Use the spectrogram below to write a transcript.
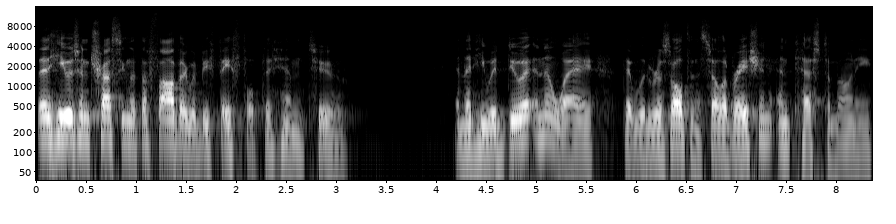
that he was entrusting that the Father would be faithful to him too. And that he would do it in a way that would result in celebration and testimony.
